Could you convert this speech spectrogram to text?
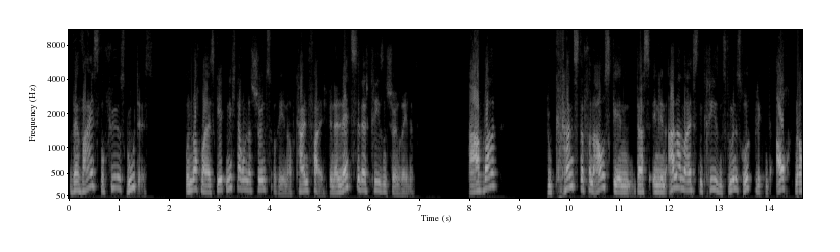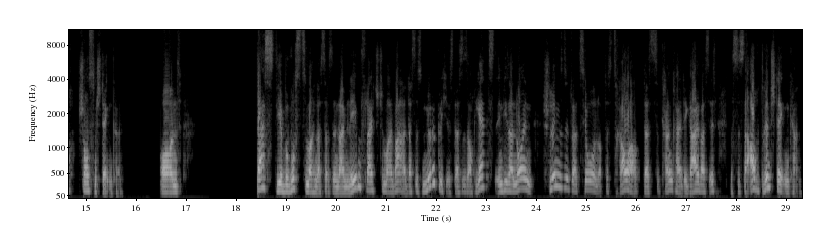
wer weiß, wofür es gut ist. Und nochmal, es geht nicht darum, das schön zu reden, auf keinen Fall. Ich bin der Letzte, der Krisen schön redet. Aber du kannst davon ausgehen, dass in den allermeisten Krisen, zumindest rückblickend, auch noch Chancen stecken können. Und das dir bewusst zu machen, dass das in deinem Leben vielleicht schon mal war, dass es möglich ist, dass es auch jetzt in dieser neuen schlimmen Situation, ob das Trauer, ob das Krankheit, egal was ist, dass es da auch drinstecken kann.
